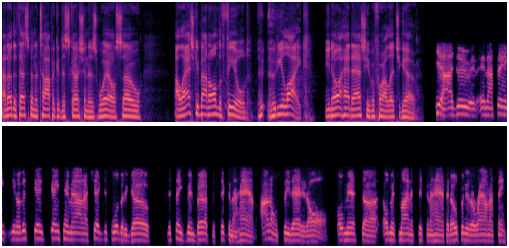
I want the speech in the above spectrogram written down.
I know that that's been a topic of discussion as well. So I'll ask you about on the field. Who, who do you like? You know, I had to ask you before I let you go. Yeah, I do, and, and I think you know this game, game came out. and I checked just a little bit ago. This thing's been bet up to six and a half. I don't see that at all. Ole Miss, uh, Ole Miss minus six and a half. It opened it around I think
